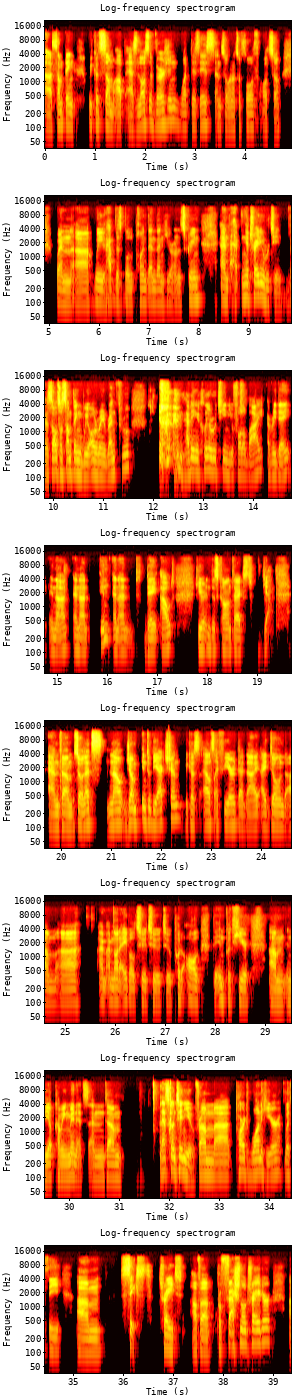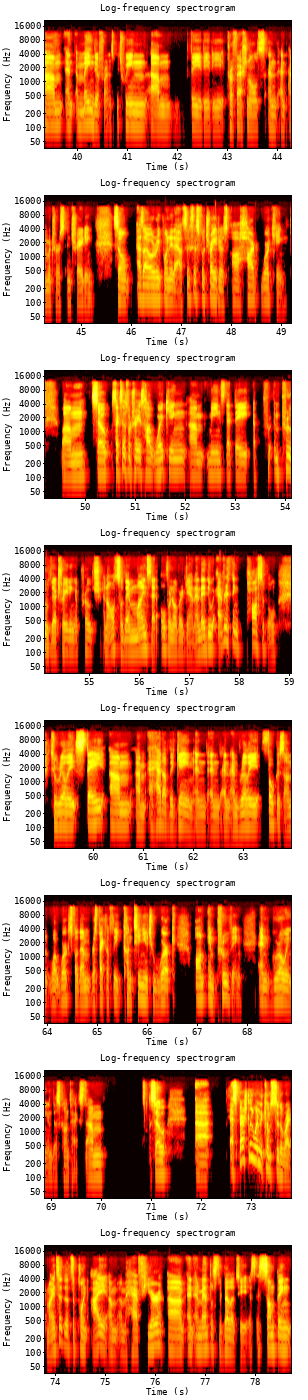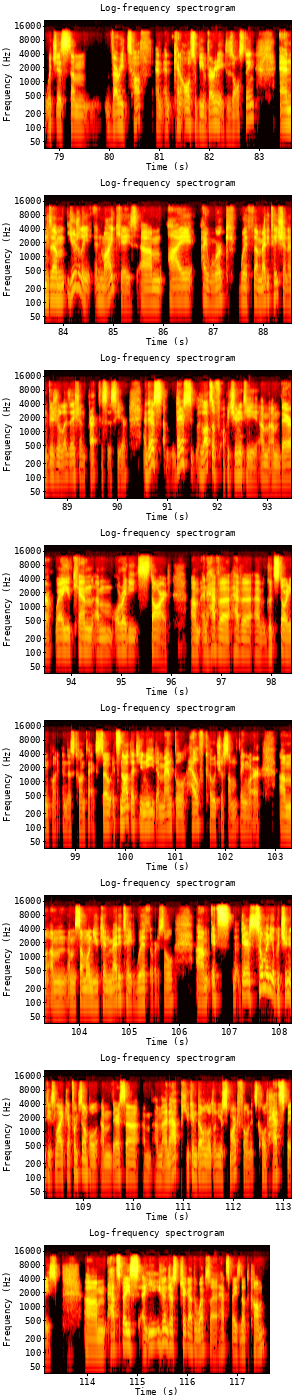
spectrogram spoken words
uh, something we could sum up as loss aversion, what this is, and so on and so forth. Also, when uh, we have this bullet point and then here on the screen, and having a trading routine. That's also something we already ran through. having a clear routine you follow by every day in and then in and and day out here in this context yeah and um, so let's now jump into the action because else i fear that i i don't um uh I'm, I'm not able to to to put all the input here um, in the upcoming minutes. And um, let's continue from uh, part one here with the um, sixth trait of a professional trader um, and a main difference between um, the, the, the professionals and, and amateurs in trading. So as I already pointed out, successful traders are hardworking. Um, so successful traders hardworking um, means that they improve their trading approach and also their mindset over and over again. And they do everything possible to really stay um, um, ahead of the game and, and, and, and really focus on what works for them, respectively, continue to work on improving and growing in this context. Um, so uh, especially when it comes to the right mindset that's the point i um have here um, and, and mental stability is, is something which is um, very tough and, and can also be very exhausting. And um, usually in my case um, i i work with uh, meditation and visualization practices here. And there's there's lots of opportunity um, um there where you can um, already start and have a have a, a good starting point in this context. So it's not that you need a mental health coach or something or um, um, um, someone you can meditate with or so. Um, it's there's so many opportunities like uh, for example um, there's a, um, um, an app you can download on your smartphone. It's called headspace. Um, headspace uh, you, you, can just check out the website headspace.com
